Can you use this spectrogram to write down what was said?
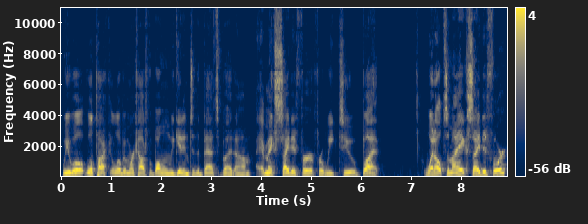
we will we'll talk a little bit more college football when we get into the bets. But um, I'm excited for for week two. But what else am I excited for?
